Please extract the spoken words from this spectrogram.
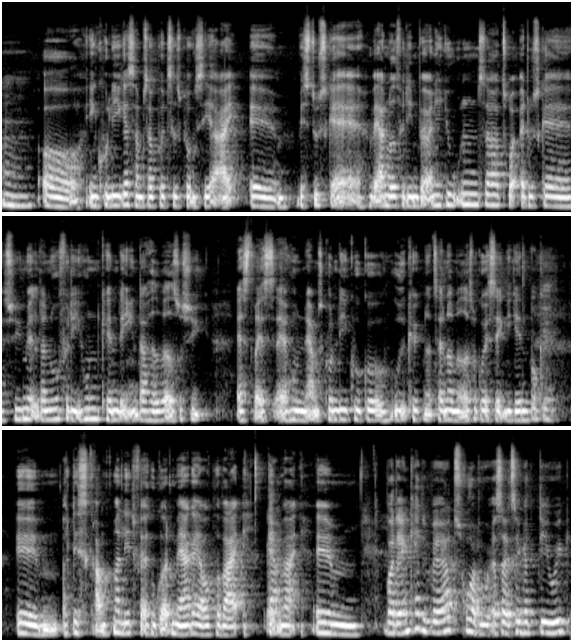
mm. Og en kollega, som så på et tidspunkt siger, ej, øh, hvis du skal være noget for dine børn i julen, så tror jeg, at du skal sygemelde dig nu, fordi hun kendte en, der havde været så syg af stress, at hun nærmest kun lige kunne gå ud i køkkenet og tage noget mad, og så gå i seng igen. Okay. Øhm, og det skræmte mig lidt, for jeg kunne godt mærke, at jeg var på vej den Ja. vej. Øhm, Hvordan kan det være, tror du? Altså, jeg tænker, det er jo ikke,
